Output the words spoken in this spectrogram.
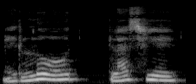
May the Lord bless you.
